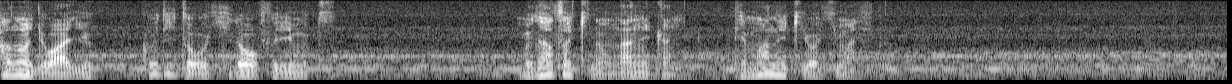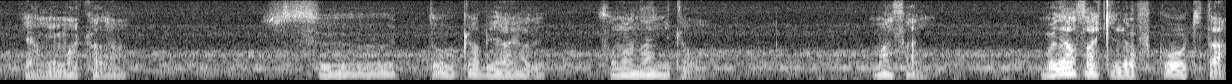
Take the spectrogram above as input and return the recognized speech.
彼女はゆっくりと後ろを振り向き紫の何かに手招きをしました闇間からスーッと浮かび上がるその何かはまさに紫の服を着た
